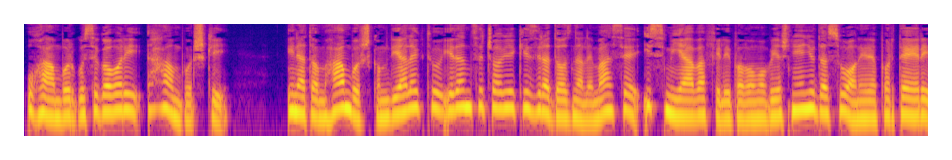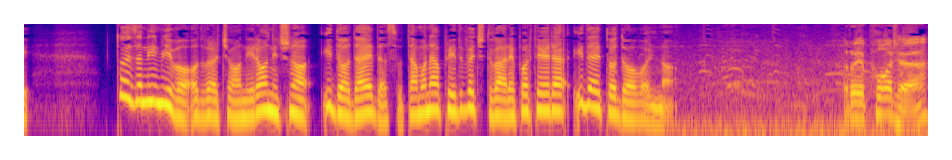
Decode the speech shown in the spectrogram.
U Hamburgu se govori hamburški. I na tom hamburškom dijalektu jedan se čovjek iz radoznale mase ismijava Filipovom objašnjenju da su oni reporteri. To je zanimljivo, odvraća on ironično i dodaje da su tamo naprijed već dva reportera i da je to dovoljno. Reporter?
